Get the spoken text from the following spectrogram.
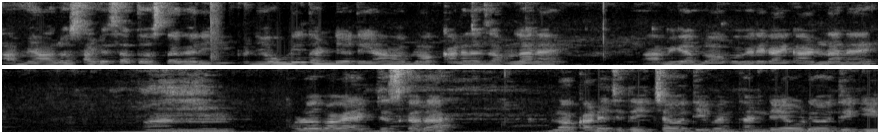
आम्ही आलो साडेसात वाजता घरी पण एवढी थंडी होती आम्हाला ब्लॉग काढायला जमला नाही. आम्ही काय ब्लॉग वगैरे काही काढला नाही. पण थोडं बघा ॲडजस्ट करा. ब्लॉग काढायची तर इच्छा होती पण थंडी एवढी होती की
